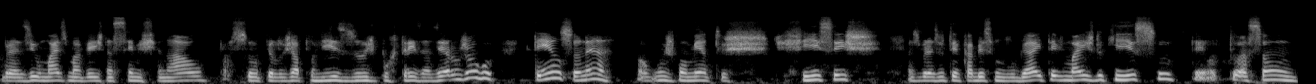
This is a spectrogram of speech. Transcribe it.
O Brasil mais uma vez na semifinal, passou pelos japoneses hoje por 3 a 0. Um jogo tenso, né? Alguns momentos difíceis, mas o Brasil teve cabeça no lugar e teve mais do que isso, tem uma atuação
